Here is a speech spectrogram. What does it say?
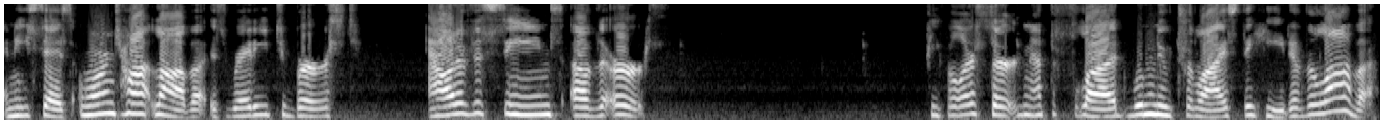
and he says orange hot lava is ready to burst out of the seams of the earth. People are certain that the flood will neutralize the heat of the lava.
